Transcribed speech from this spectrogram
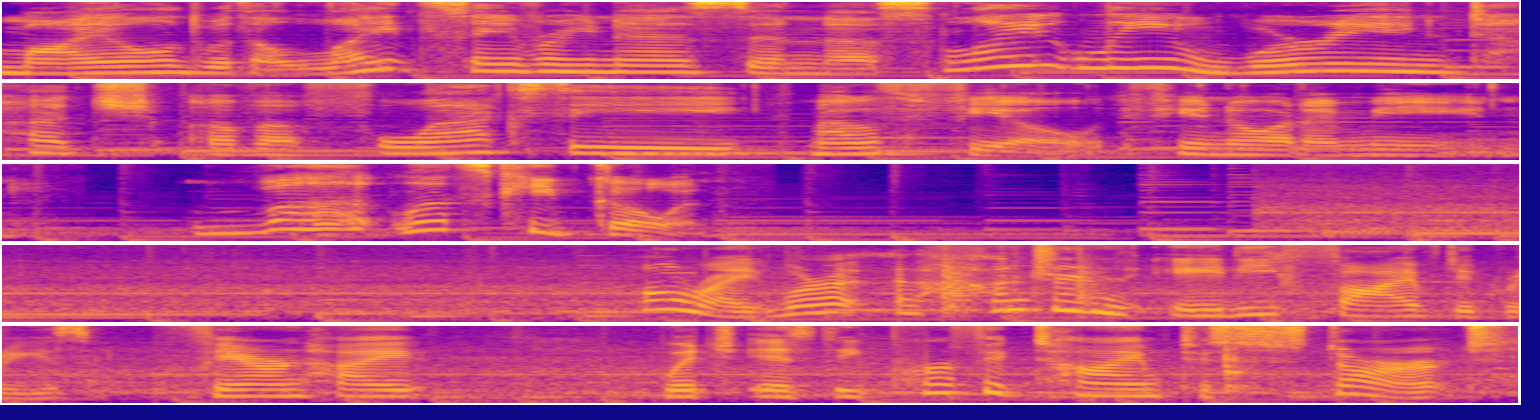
mild with a light savoriness and a slightly worrying touch of a flaxy mouthfeel, if you know what I mean. But let's keep going. All right, we're at 185 degrees Fahrenheit which is the perfect time to start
